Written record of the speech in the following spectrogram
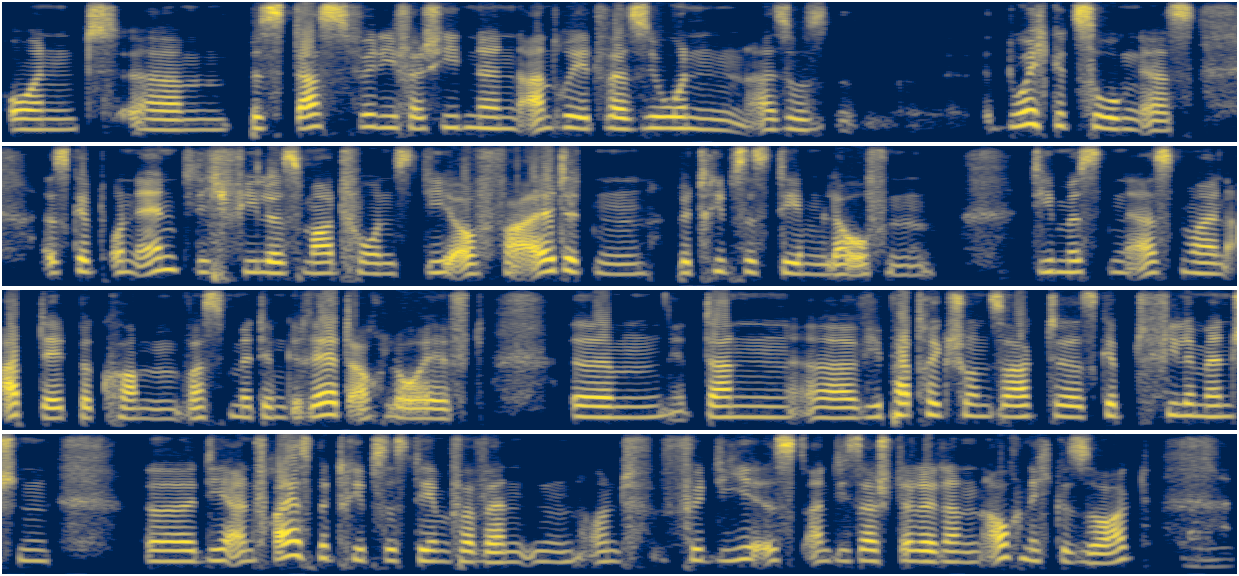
Und ähm, bis das für die verschiedenen Android-Versionen, also durchgezogen ist. Es gibt unendlich viele Smartphones, die auf veralteten Betriebssystemen laufen. Die müssten erstmal ein Update bekommen, was mit dem Gerät auch läuft. Ähm, dann, äh, wie Patrick schon sagte, es gibt viele Menschen, äh, die ein freies Betriebssystem verwenden und für die ist an dieser Stelle dann auch nicht gesorgt. Mhm.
